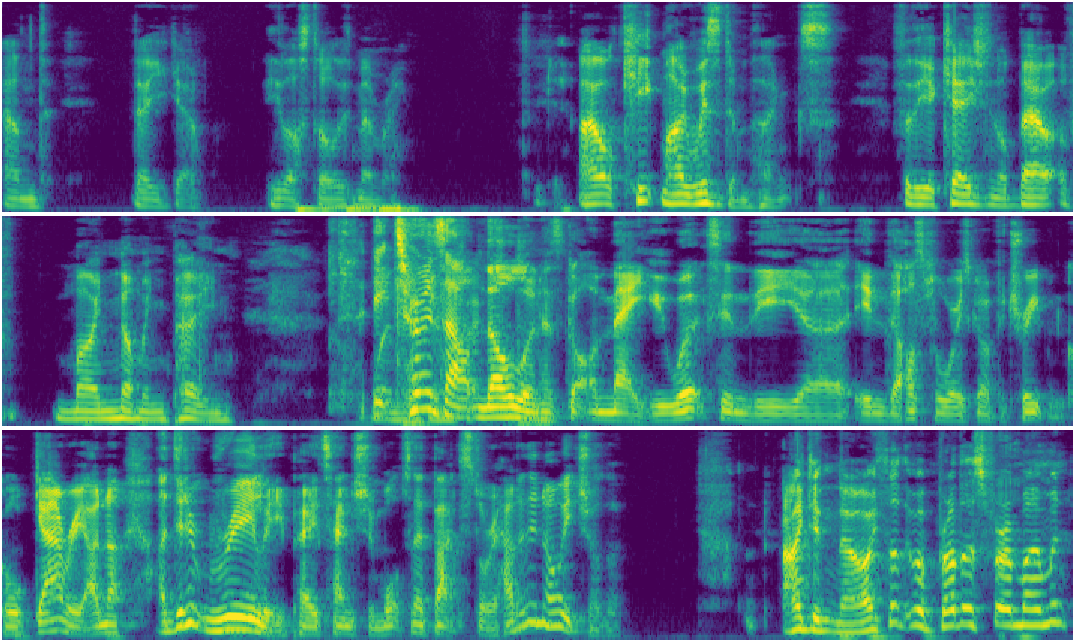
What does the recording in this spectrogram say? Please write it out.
And there you go. He lost all his memory. I'll keep my wisdom, thanks, for the occasional bout of mind numbing pain. It turns out. Nolan has got a mate who works in the uh, in the hospital where he's going for treatment called Gary. I know I didn't really pay attention. What's their backstory? How do they know each other? I didn't know. I thought they were brothers for a moment.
